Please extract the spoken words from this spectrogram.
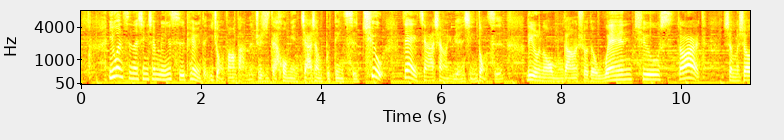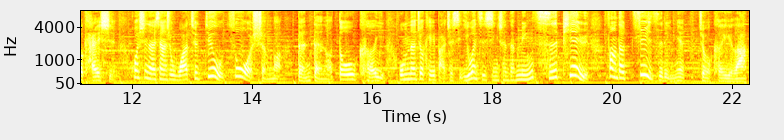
疑问词呢形成名词片语的一种方法呢，就是在后面加上不定词 to，再加上原形动词。例如呢，我们刚刚说的 when to start，什么时候开始，或是呢像是 what to do，做什么。等等哦，都可以。我们呢就可以把这些疑问词形成的名词片语放到句子里面就可以啦。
